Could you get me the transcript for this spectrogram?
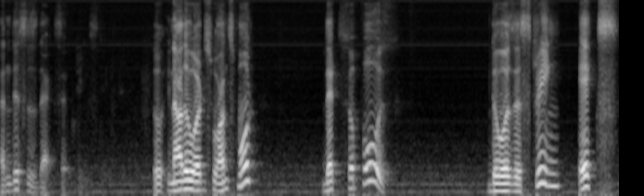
and this is the accepting state. So, in other words once more that suppose there was a string x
